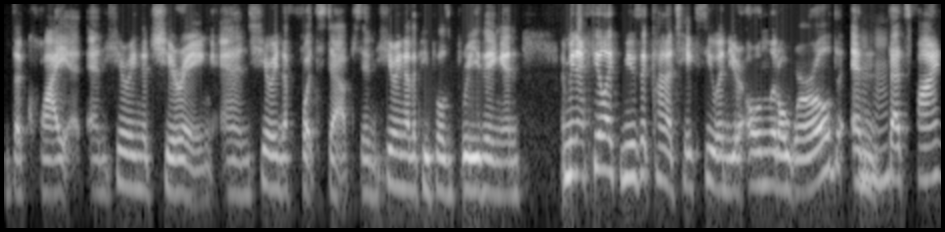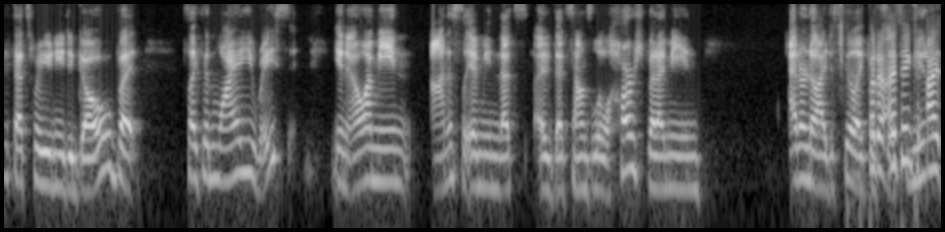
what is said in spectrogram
the quiet and hearing the cheering and hearing the footsteps and hearing other people's breathing and i mean i feel like music kind of takes you into your own little world and mm-hmm. that's fine if that's where you need to go but it's like then why are you racing you know i mean honestly i mean that's I, that sounds a little harsh but i mean I don't know. I just feel like. But I think I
